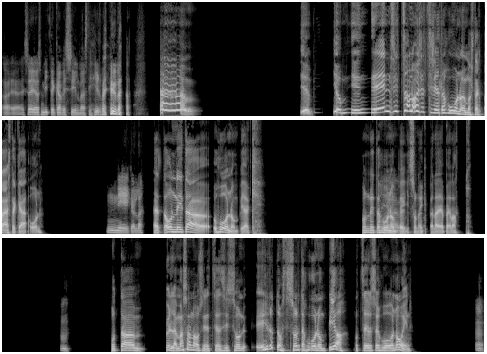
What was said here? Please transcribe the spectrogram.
Ai, ai, se ei olisi miten kävisi ilmeisesti hirveän hyvä. Ähm, jo, jo, en sit sanoisi, että sieltä huonoimmasta päästäkään on. Niin, kyllä. Että on niitä huonompiakin. On niitä niin, huonompiakin Sonic-pelejä pelattu. Mm. Mutta kyllä mä sanoisin, että se, siis on, ehdottomasti se on niitä huonompia, mutta se ei ole se huonoin. Mm.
